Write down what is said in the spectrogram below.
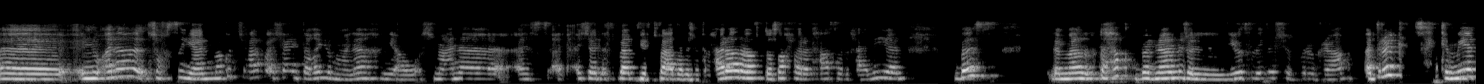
آه إنه أنا شخصيا ما كنت عارفة إيش يعني تغير مناخي أو إيش معنى إيش الأسباب في ارتفاع درجة الحرارة في التصحر الحاصل حاليا. بس لما التحقت برنامج ال youth leadership program أدركت كمية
